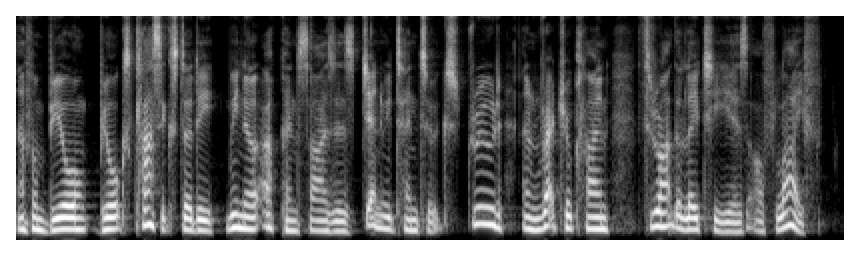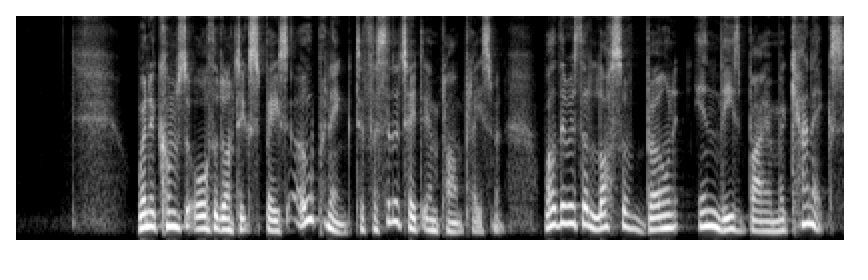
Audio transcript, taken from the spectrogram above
And from Bjork's classic study, we know upper incisors generally tend to extrude and retrocline throughout the later years of life. When it comes to orthodontic space opening to facilitate implant placement, well, there is a loss of bone in these biomechanics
